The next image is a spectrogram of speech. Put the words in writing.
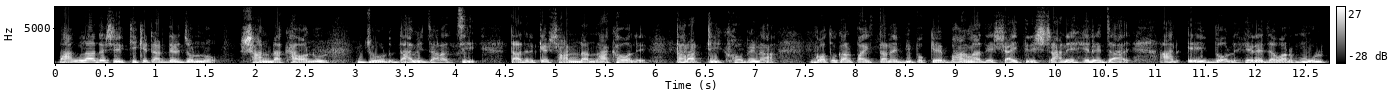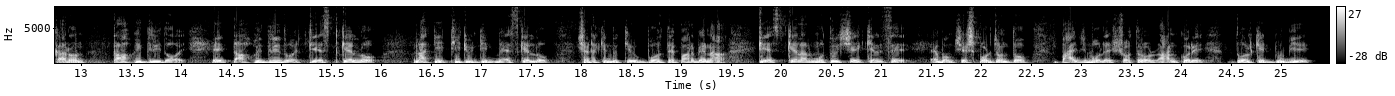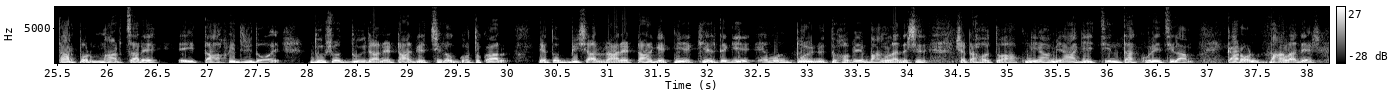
বাংলাদেশের ক্রিকেটারদের জন্য সান্ডা খাওয়ানোর জোর দাবি জানাচ্ছি। তাদেরকে সান্ডা না খাওয়ালে তারা ঠিক হবে না। গতকাল পাকিস্তানের বিপক্ষে বাংলাদেশ সাঁত্রিশ রানে হেরে যায় আর এই দল হেরে যাওয়ার মূল কারণ তাহিদ হৃদয়। এই তাহিদ হৃদয় টেস্ট খেললো নাকি টি টোয়েন্টি ম্যাচ খেললো সেটা কিন্তু কেউ বলতে পারবে না। টেস্ট খেলার মতোই সে খেলছে এবং শেষ পর্যন্ত বাইশ বলে সতেরো রান করে দলকে ডুবিয়ে তারপর মার চারে এই তাহিদ হৃদয়। দুশো দুই রানের টার্গেট ছিল গতকাল। এত বিশাল রানের টার্গেট নিয়ে খেলতে গিয়ে এমন পরিণত হবে বাংলাদেশের, সেটা হয়তো আপনি, আমি আগেই চিন্তা করেছিলাম। কারণ বাংলাদেশ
